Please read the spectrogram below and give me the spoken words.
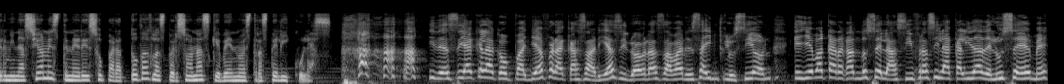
determinación es tener eso para todas las personas que ven nuestras películas. y decía que la compañía fracasaría si no abrazaban esa inclusión que lleva cargándose las cifras y la calidad del UCM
